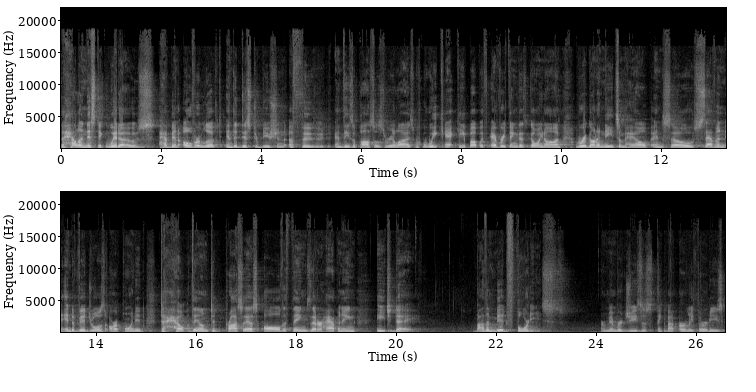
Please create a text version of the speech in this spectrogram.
the Hellenistic widows have been overlooked in the distribution of food. And these apostles realize we can't keep up with everything that's going on. We're going to need some help. And so, seven individuals are appointed to help them to process all the things that are happening each day. By the mid 40s, remember Jesus, think about early 30s.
